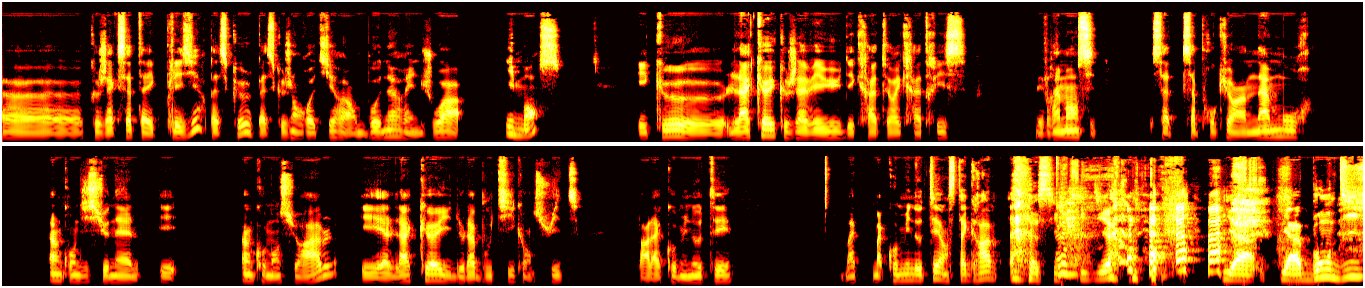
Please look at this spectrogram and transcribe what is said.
heu, que j'accepte avec plaisir parce que parce que j'en retire un bonheur et une joie immense et que, heu, l'accueil que j'avais eu des créateurs et créatrices mais vraiment, ça ça procure un amour inconditionnel et incommensurable et l'accueil de la boutique ensuite par la communauté, ma ma communauté Instagram, si je puis dire, qui a qui a bondi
